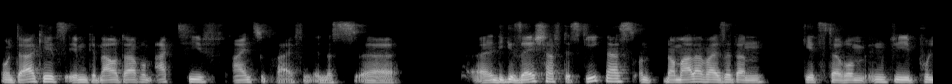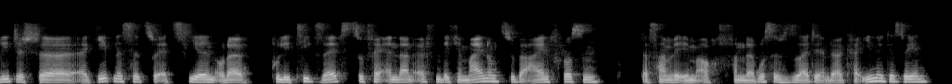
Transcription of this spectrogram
Und da geht es eben genau darum, aktiv einzugreifen in das äh, äh, in die Gesellschaft des Gegners und normalerweise dann geht es darum, irgendwie politische Ergebnisse zu erzielen oder Politik selbst zu verändern, öffentliche Meinung zu beeinflussen. Das haben wir eben auch von der russischen Seite in der Ukraine gesehen.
